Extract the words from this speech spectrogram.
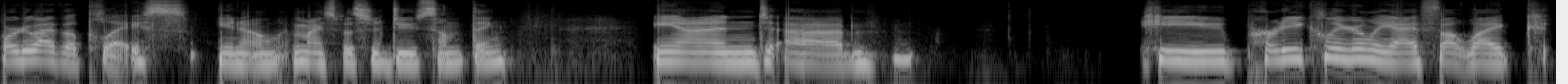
Or do I have a place? You know, am I supposed to do something? And um, he pretty clearly, I felt like,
